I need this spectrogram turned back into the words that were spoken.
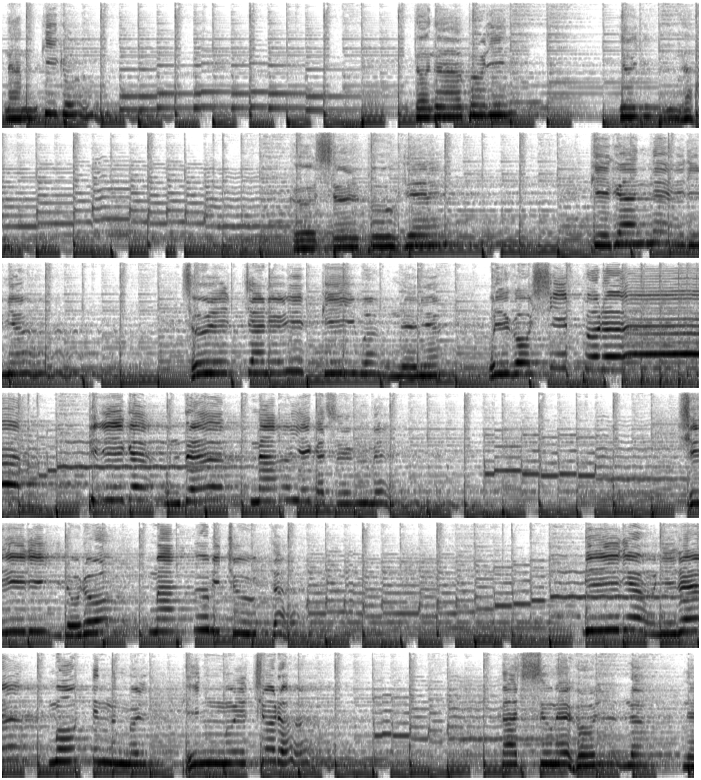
남기고 떠나버린 여인아 그 슬프게 비가 내리면 술잔을 비워내며 울고 싶어라. 비가 온다 나의 가슴에. 시리도록 마음이 춥다 이라 못된 눈물 빗물처럼 가슴에 흘러내린다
